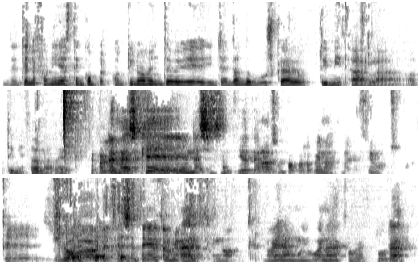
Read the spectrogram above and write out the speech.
de telefonía estén continuamente eh, intentando buscar optimizar la, optimizar la red. El problema es que en ese sentido tenemos un poco lo que nos merecemos. Porque yo a veces he tenido terminales que no, que no era muy buena cobertura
